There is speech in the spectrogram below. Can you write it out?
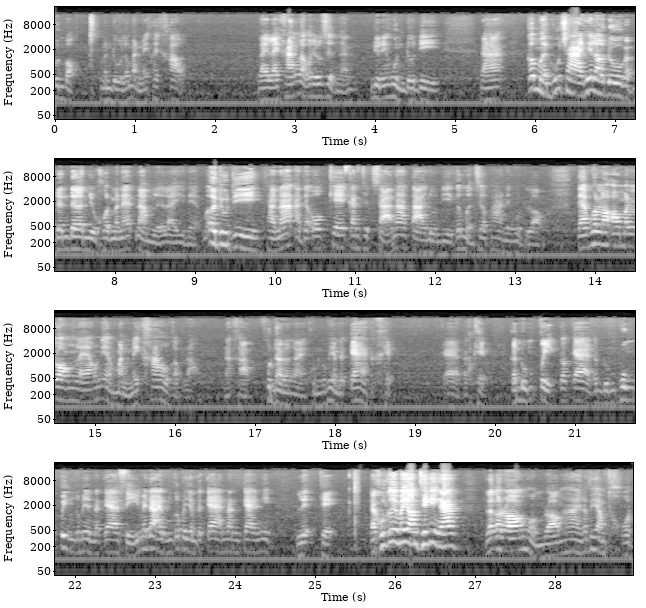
คุณบอกมันดูแล้วมันไม่ค่อยเข้า หลาย ๆ ครั้งเราก็จะรู้สึกงั้นอยู่ในหุ่นดูดีนะฮะก็เหมือนผู้ชายที่เราดูแบบเดินๆอยู่คนมาแนะนำหรืออะไรอยู่เนี่ยเออดูดีฐานะอาจจะโอเค การศึกษาหน้าตาดูดีก็เหมือนเสื้อผ้าในหุ่นลอง แต่พอเราเอามาลองแล้วเนี่ยมันไม่เข้ากับเรานะครับ คุณทำยังไง คุณก็พยายามจะแก้ตะเข็บ แก้ตะเข็บ กระดุมปีกก็แก้กระดุมพุงปิ้งก็พยายามจะแก้สีไม่ได้ คุณก็พยายามจะแก้นั่นแก้นี่เละเทะแต่คุณก็ยังไม่ยอมทิ้งอีกนะแล้วก็ร้องห่มร้องไห้แล้วพยายามทน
